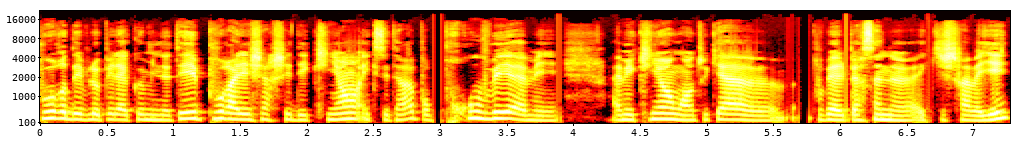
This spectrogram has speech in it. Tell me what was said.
pour développer la communauté, pour aller chercher des clients, etc., pour prouver à mes, à mes clients ou en tout cas euh, prouver à la personne euh, avec qui je travaillais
